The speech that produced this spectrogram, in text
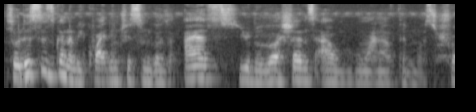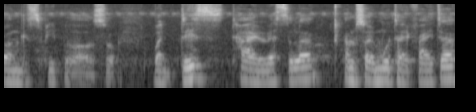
So this is gonna be quite interesting because as you know Russians are one of the most strongest people also. But this Thai wrestler, I'm sorry, Muay Thai fighter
